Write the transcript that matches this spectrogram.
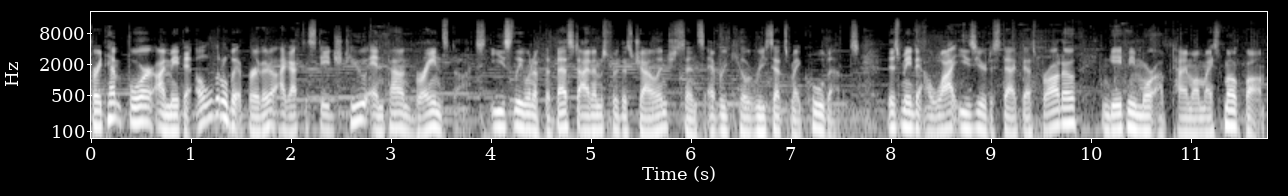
For attempt 4, I made it a little bit further. I got to stage 2 and found Brainstalks, easily one of the best items for this challenge since every kill resets my cooldowns. This made it a lot easier to stack Desperado and gave me more uptime on my smoke bomb.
